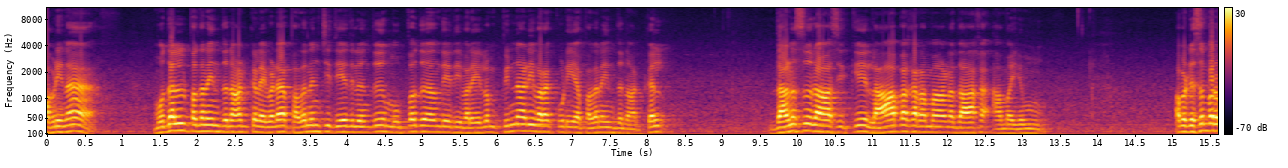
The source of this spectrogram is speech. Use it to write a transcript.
அப்படின்னா முதல் பதினைந்து நாட்களை விட பதினஞ்சு தேதியிலிருந்து முப்பதாம் தேதி வரையிலும் பின்னாடி வரக்கூடிய பதினைந்து நாட்கள் தனுசு ராசிக்கு லாபகரமானதாக அமையும். அப்போ டிசம்பர்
